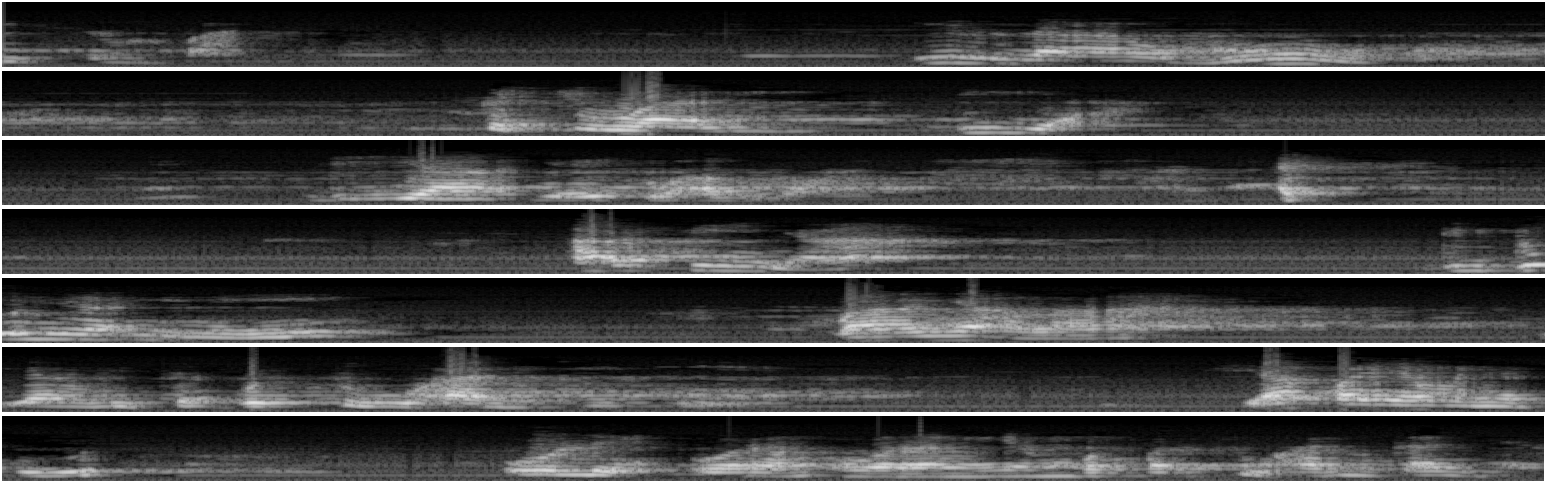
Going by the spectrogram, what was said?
disembah. Illahu Kecuali dia. Dia yaitu Allah Artinya, di dunia ini banyaklah yang disebut Tuhan itu. Siapa yang menyebut? Oleh orang-orang yang mempertuhankannya.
